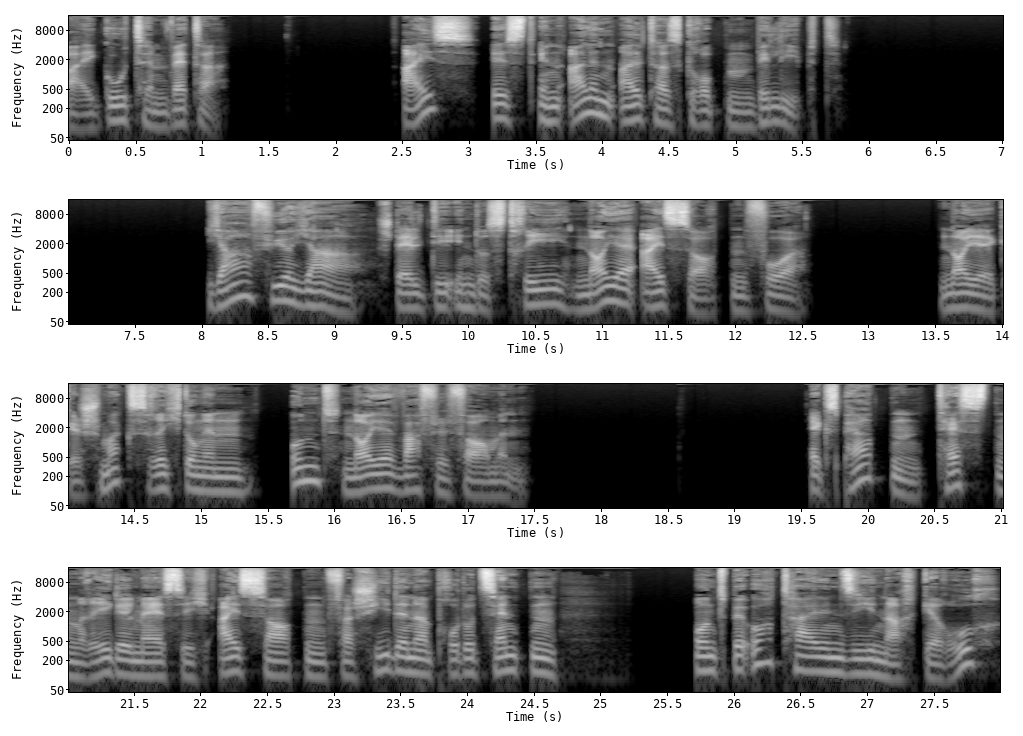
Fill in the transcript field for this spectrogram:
bei gutem Wetter. Eis ist in allen Altersgruppen beliebt. Jahr für Jahr stellt die Industrie neue Eissorten vor, neue Geschmacksrichtungen und neue Waffelformen. Experten testen regelmäßig Eissorten verschiedener Produzenten und beurteilen sie nach Geruch,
